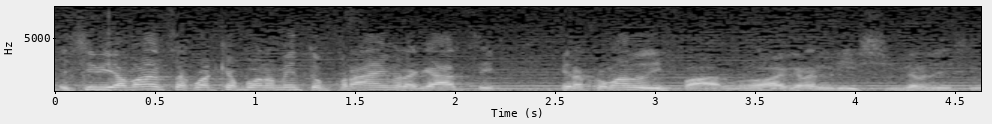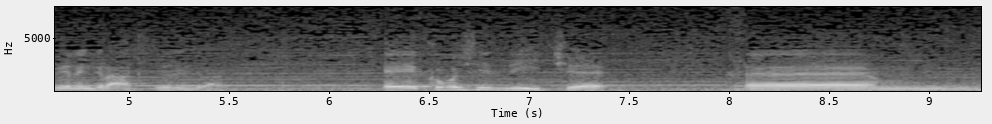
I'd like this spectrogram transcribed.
E se vi avanza qualche abbonamento Prime, ragazzi, mi raccomando di farlo, eh? grandissimi, grandissimi, vi ringrazio, vi ringrazio. E come si dice? Ehm,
